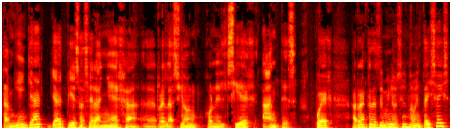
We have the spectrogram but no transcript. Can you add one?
también ya, ya empieza a ser añeja eh, relación con el CIEG antes, PUEG, arranca desde 1996.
